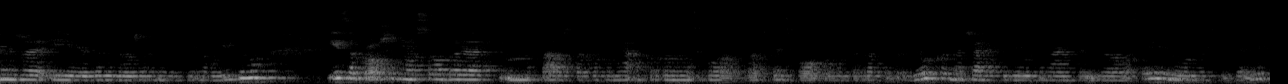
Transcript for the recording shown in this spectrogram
він же і завідувач організаційного відділу, і запрошені особи староста Кропивницького старостинського округу Петро Цепердюк, начальник відділу фінансів Людмила головний спеціаліст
